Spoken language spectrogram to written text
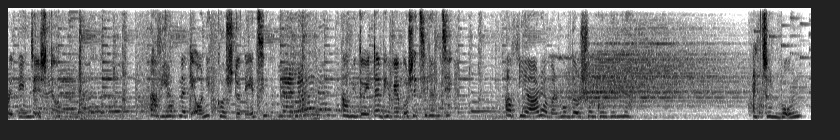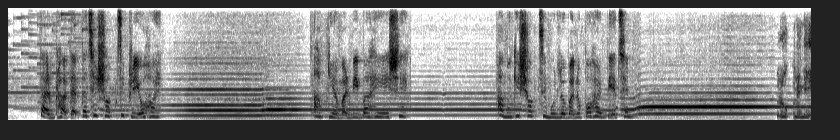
করে দিন, জ্যেষ্ঠ। আমি আপনাকে অনেক কষ্ট দিয়েছি। আমি তো এটা ভেবে বসেছিলাম যে আপনি আর আমার মুখ দর্শন করবেন না। একজন বোন তার ভ্রাতার কাছে সবচেয়ে প্রিয় হয়। আপনি আমার বিবাহে এসে আমাকে সবচেয়ে মূল্যবান উপহার দিয়েছেন। রুক্মিণী,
